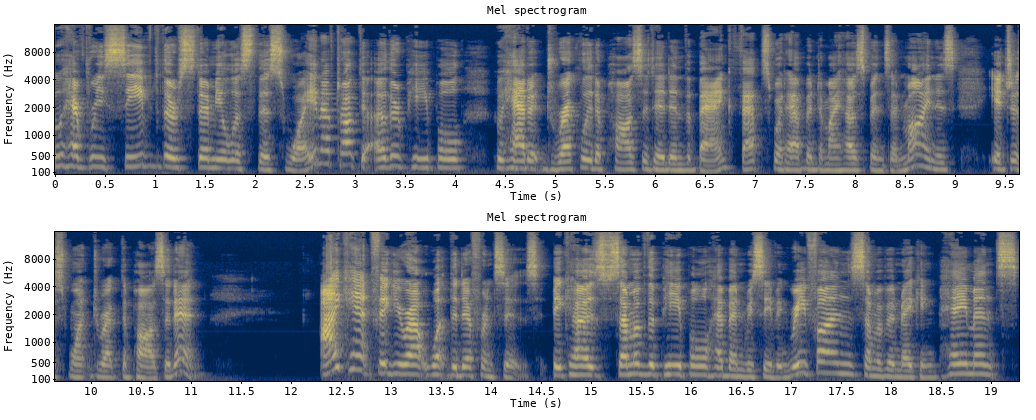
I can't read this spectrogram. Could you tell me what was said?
who have received their stimulus this way. And I've talked to other people who had it directly deposited in the bank. That's what happened to my husband's and mine is it just went direct deposit in. I can't figure out what the difference is because some of the people have been receiving refunds, some have been making payments.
